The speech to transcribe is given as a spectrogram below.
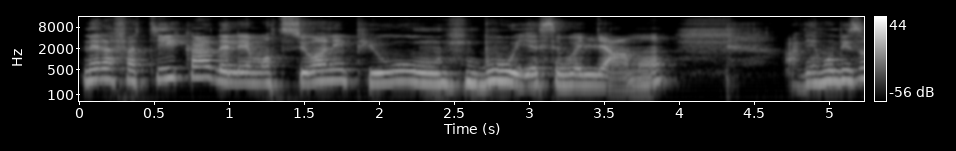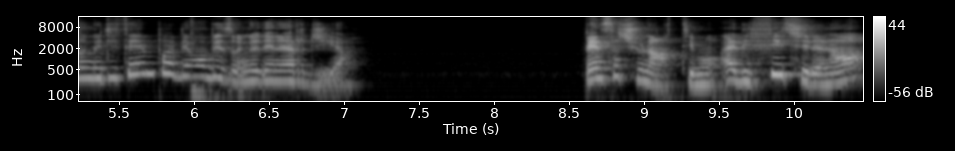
nella fatica delle emozioni più buie, se vogliamo, abbiamo bisogno di tempo e abbiamo bisogno di energia. Pensaci un attimo, è difficile, no?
